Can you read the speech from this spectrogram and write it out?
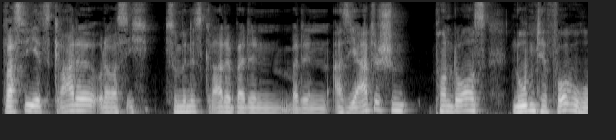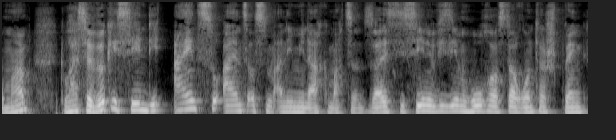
was wir jetzt gerade oder was ich zumindest gerade bei den bei den asiatischen Pendants lobend hervorgehoben habe. Du hast ja wirklich Szenen, die eins zu eins aus dem Anime nachgemacht sind. Sei es die Szene, wie sie im Hochhaus da runterspringt,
